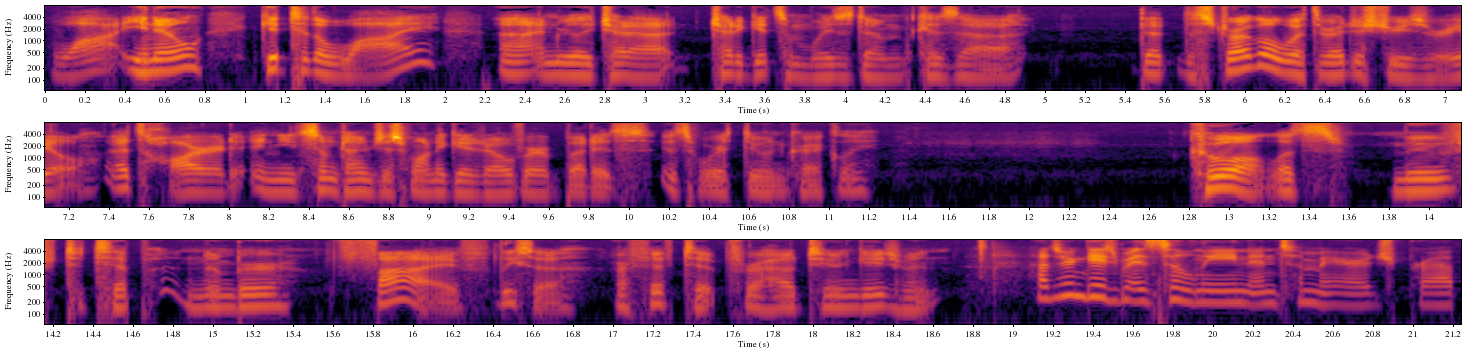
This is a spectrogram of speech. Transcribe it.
why? You know, get to the why uh, and really try to try to get some wisdom because uh, the the struggle with registry is real. It's hard, and you sometimes just want to get it over, but it's it's worth doing correctly. Cool. Let's move to tip number five, Lisa. Our fifth tip for how to engagement. How to engagement is to lean into marriage prep.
